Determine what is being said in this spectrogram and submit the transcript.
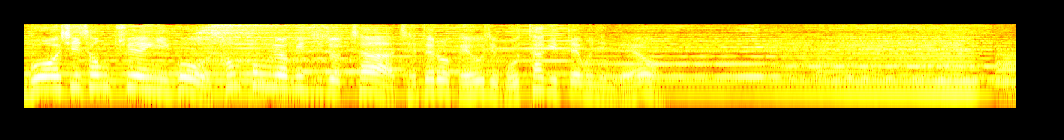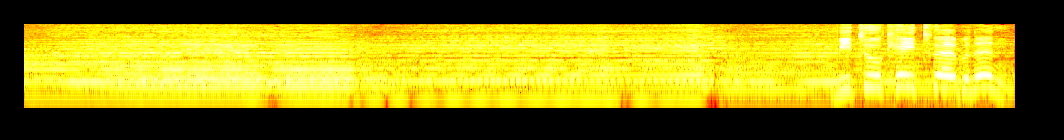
무엇이 성추행이고 성폭력인지조차 제대로 배우지 못하기 때문인데요. 미투 K12는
